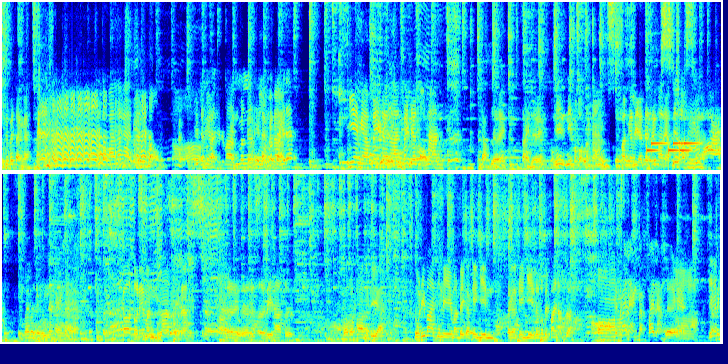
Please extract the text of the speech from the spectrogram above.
ก็ซื้อไปแต่งงานต่องานแล้วงานงานที่สองเห็นแล้วมันเห็นมันเห็นแล้วกดใจไม่ได้เงียบไงไม่เจอนานไม่เจอของนานจับเลยใส่เลยนี่นี่เขาบอกราคาพันกระเหรียญเนี่ยซื้อมาเนี่ยนี่เราไม่มาถึงได้แพงไงก็ตัวนี้มัน50นะเออเออเออรี่50ก็สภาพมันดีอะตัวที่บ้านกูมีมันเป็นกางเกงยีนเป็นกางเกงยีนแล้วก็เป็นป้ายหนังด้วยอ๋อเป็นป้ายหนังแบบป้ายหนังเลย นี่เป็น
